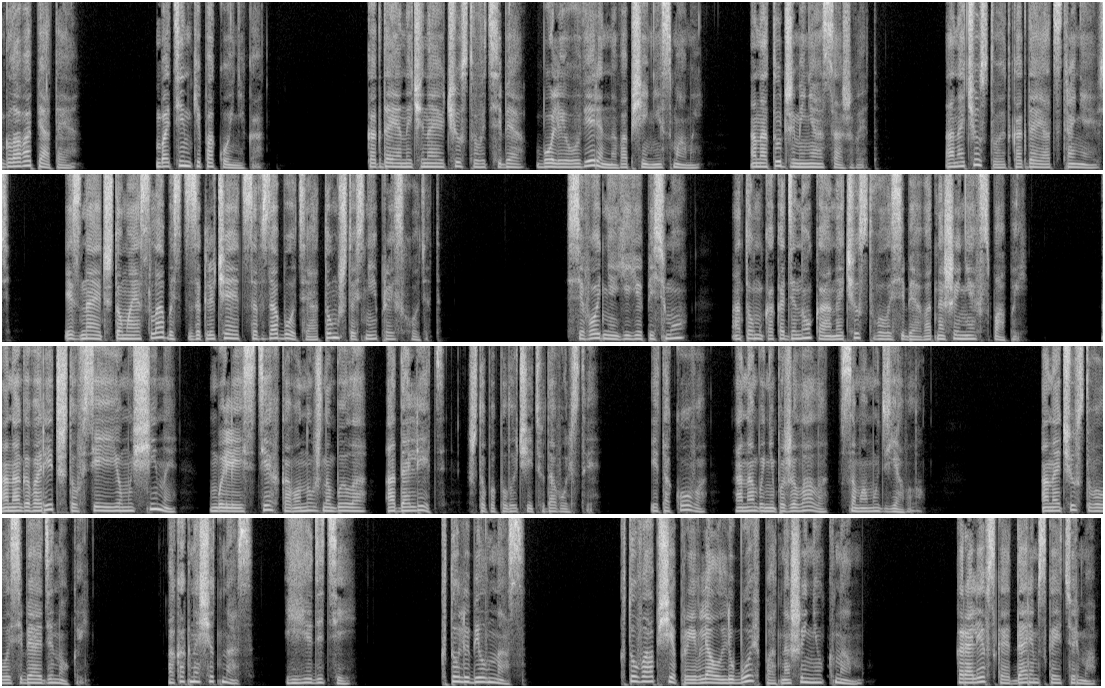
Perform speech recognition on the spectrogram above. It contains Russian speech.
Глава пятая. Ботинки покойника. Когда я начинаю чувствовать себя более уверенно в общении с мамой, она тут же меня осаживает. Она чувствует, когда я отстраняюсь, и знает, что моя слабость заключается в заботе о том, что с ней происходит. Сегодня ее письмо о том, как одиноко она чувствовала себя в отношениях с папой. Она говорит, что все ее мужчины — были из тех, кого нужно было одолеть, чтобы получить удовольствие. И такого она бы не пожелала самому дьяволу. Она чувствовала себя одинокой. А как насчет нас, ее детей? Кто любил нас? Кто вообще проявлял любовь по отношению к нам? Королевская Даремская тюрьма.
